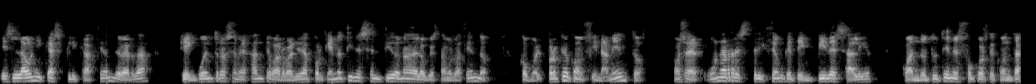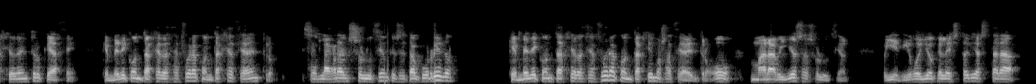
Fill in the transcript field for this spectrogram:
Es la única explicación de verdad que encuentro semejante barbaridad, porque no tiene sentido nada de lo que estamos haciendo, como el propio confinamiento. Vamos a ver, una restricción que te impide salir cuando tú tienes focos de contagio dentro, ¿qué hace? Que en vez de contagiar hacia afuera, contagia hacia adentro. Esa es la gran solución que se te ha ocurrido, que en vez de contagiar hacia afuera, contagiemos hacia adentro. Oh, maravillosa solución. Oye, digo yo que la historia estará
